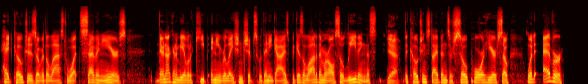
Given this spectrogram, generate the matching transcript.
head coaches over the last, what, seven years they're not going to be able to keep any relationships with any guys because a lot of them are also leaving. This, yeah, the coaching stipends are so poor here. So whatever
